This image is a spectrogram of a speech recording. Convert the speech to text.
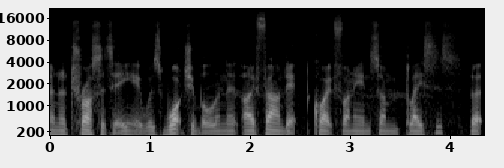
an atrocity. It was watchable, and it, I found it quite funny in some places, but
